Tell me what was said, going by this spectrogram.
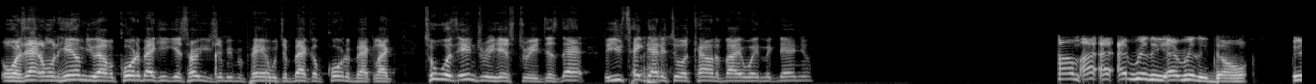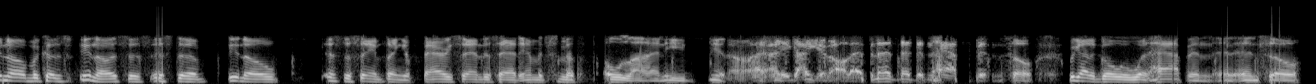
Or is that on him? You have a quarterback, he gets hurt, you should be prepared with your backup quarterback. Like Tua's injury history, does that do you take that into account, evaluate McDaniel? Um, I, I I really, I really don't, you know, because you know, it's just, it's the, you know, it's the same thing. If Barry Sanders had Emmitt Smith O line, he, you know, I, I, I get all that, but that that didn't happen. So we got to go with what happened, and, and so.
